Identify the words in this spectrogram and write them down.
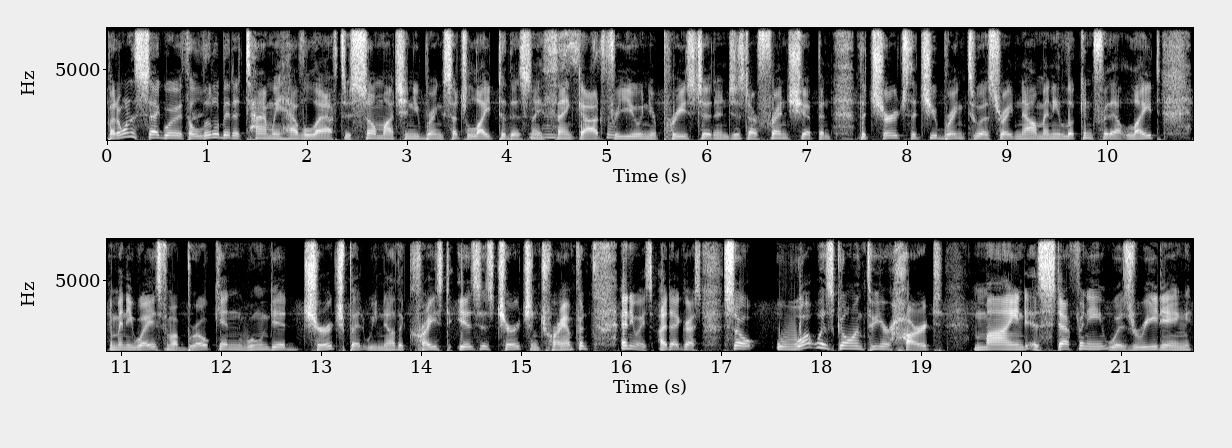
But I want to segue with a little bit of time we have left. There's so much, and you bring such light to this, and yes, I thank God so for you and your priesthood and just our friendship and the church that you bring to us right now. Many looking for that light in many ways from a broken, wounded church, but we know that Christ is his church and triumphant. Anyways, I digress. So, what was going through your heart, mind, as Stephanie was reading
